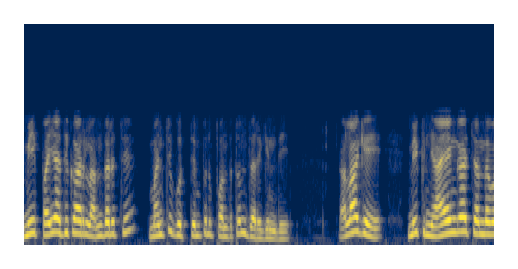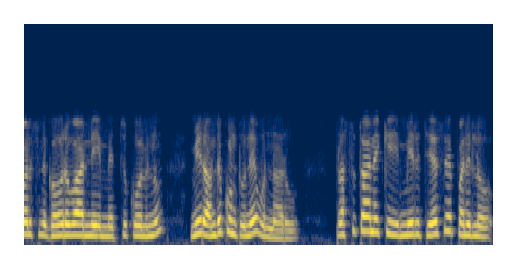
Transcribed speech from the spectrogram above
మీ పై అధికారులందరిచే మంచి గుర్తింపును పొందటం జరిగింది. అలాగే మీకు న్యాయంగా చెందవలసిన గౌరవాన్ని మెచ్చుకోలును మీరు అందుకుంటూనే ఉన్నారు. ప్రస్తుతానికి మీరు చేసే పనిలో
